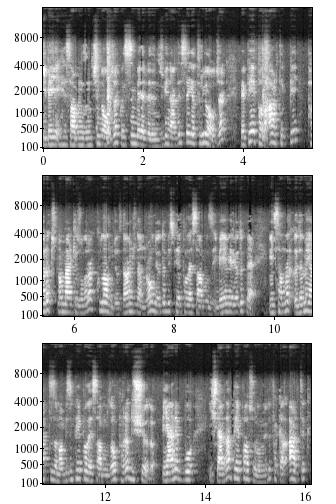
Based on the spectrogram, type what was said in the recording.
eBay hesabınızın içinde olacak ve sizin belirlediğiniz günlerde size yatırıyor olacak. Ve PayPal'ı artık bir para tutma merkezi olarak kullanmayacağız. Daha önceden ne oluyordu? Biz PayPal hesabımızı eBay'e veriyorduk ve insanlar ödeme yaptığı zaman bizim PayPal hesabımıza o para düşüyordu. Yani bu işlerden PayPal sorumluydu fakat artık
